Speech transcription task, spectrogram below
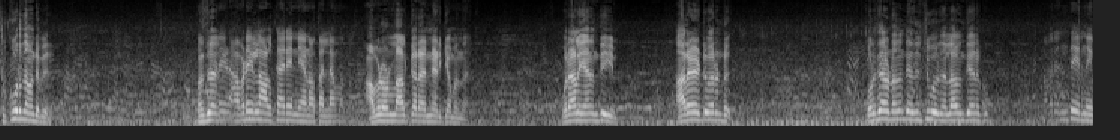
ഷുക്കൂർ എന്നവന്റെ പേര്? മനസ്സിലായി അവിടെയുള്ള ആൾക്കാർ തന്നെയാണോ തല്ലാൻ വന്നത്? അവിടെ ഉള്ള ആൾക്കാർ എന്നെ അടിക്കാൻ വന്നത് ഒരാൾ ഞാൻ എന്ത് ചെയ്യും? ആറേഴെട്ട് പേരുണ്ട്. കുറച്ച് അവിടെ നിന്ന് തിരിച്ചു പോയിരുന്നു എല്ലാം എന്ത് ചെയ്യാനൊക്കും അവരെന്തായിരുന്നു ഈ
